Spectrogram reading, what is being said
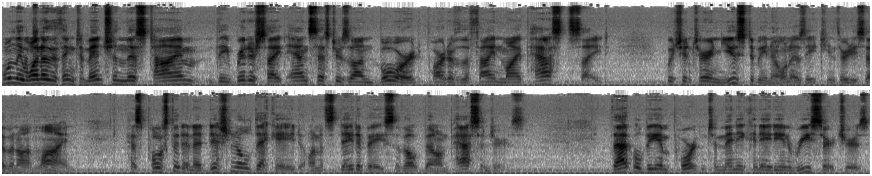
Only one other thing to mention this time the British site Ancestors on Board, part of the Find My Past site, which in turn used to be known as 1837 Online, has posted an additional decade on its database of outbound passengers. That will be important to many Canadian researchers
